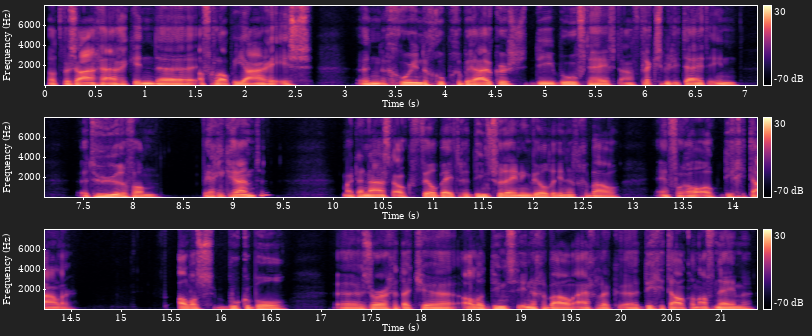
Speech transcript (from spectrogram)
Wat we zagen eigenlijk in de afgelopen jaren is een groeiende groep gebruikers die behoefte heeft aan flexibiliteit in het huren van werkruimte. Maar daarnaast ook veel betere dienstverlening wilde in het gebouw en vooral ook digitaler. Alles boekable, uh, zorgen dat je alle diensten in een gebouw eigenlijk uh, digitaal kan afnemen.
